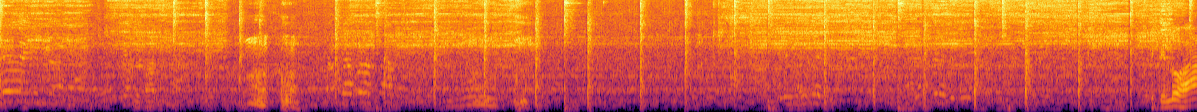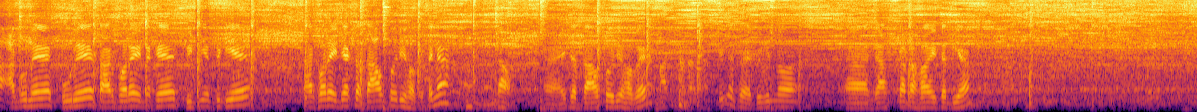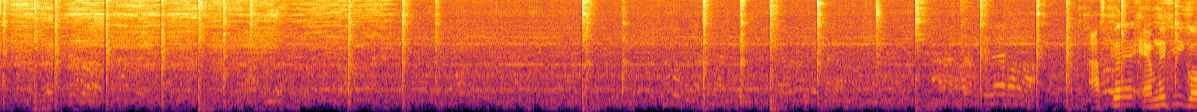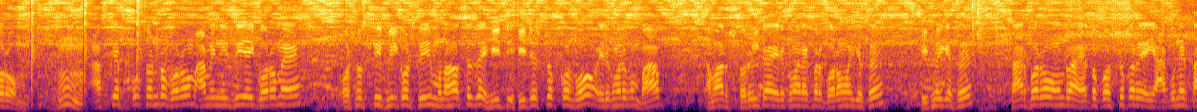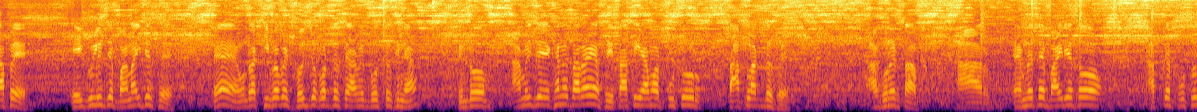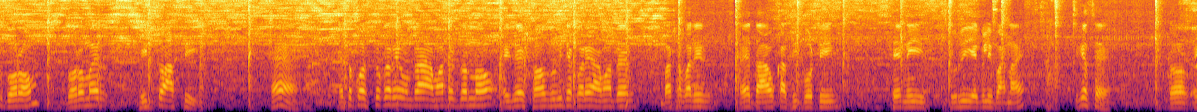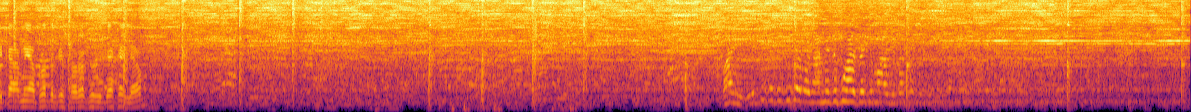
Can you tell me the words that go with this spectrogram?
লোহা আগুনে পুড়ে তারপরে এটাকে পিটিয়ে পিটিয়ে তারপরে এটা একটা দাও তৈরি হবে তাই না? দাও। হ্যাঁ এটা দাও তৈরি হবে। ঠিক আছে বিভিন্ন গাছ কাটা হয় এটা দিয়া। আজকে এমনিতেই গরম, হুম, আজকে প্রচণ্ড গরম, আমি নিজেই এই গরমে অস্বস্তি ফিল করছি। মনে হচ্ছে যে হিট হিট স্ট্রোক করব, এরকম এরকম ভাব। আমার শরীরটা এরকমের একবার গরম হয়ে গেছে হিট হয়ে গেছে। তারপরেও ওনরা এত কষ্ট করে এই আগুনের তাপে এইগুলি যে বানাইতেছে হ্যাঁ ওনরা কীভাবে সহ্য করতেছে আমি বুঝতেছি না। কিন্তু আমি যে এখানে দাঁড়াই আছি, তাতেই আমার প্রচুর তাপ লাগতেছে, আগুনের তাপ। আর এমনিতে বাইরে তো আজকে প্রচুর গরম, গরমের হিট তো আছেই। হ্যাঁ এত কষ্ট করে ওনারা আমাদের জন্য এই যে সহযোগিতা করে আমাদের বাসাবাড়ির দাও, কাঠি, বটি শ্রেণি ছুরি এগুলি বানায়, ঠিক আছে? তো এটা আমি আপনাদেরকে সরাসরি দেখাইলাম। ভাই আমি তো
